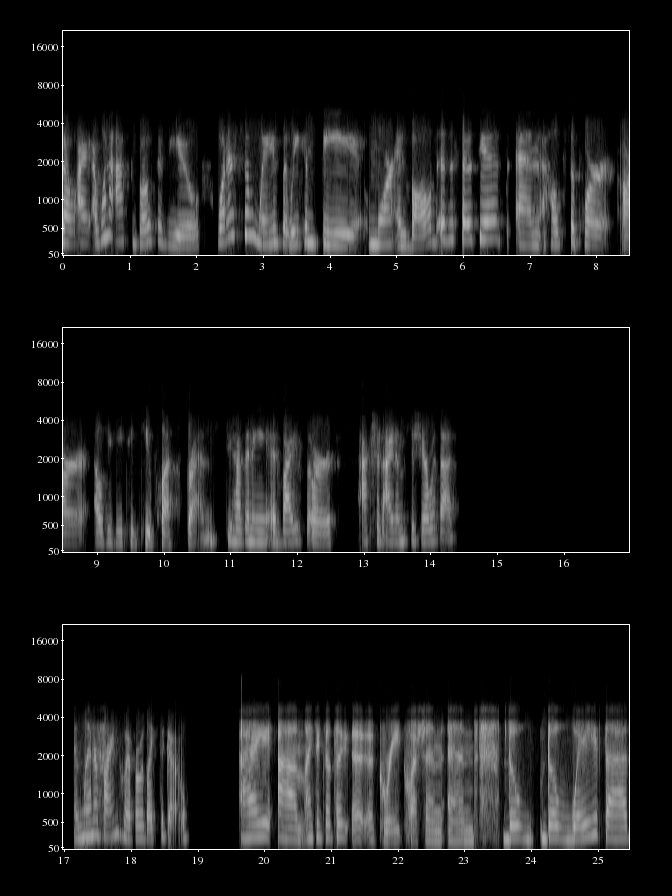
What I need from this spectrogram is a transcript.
So I, I want to ask both of you what are some ways that we can be more involved as associates and help support our LGBTQ plus friends? Do you have any advice or action items to share with us? And Lynn or Bryan, whoever would like to go. I um, I think that's a, a great question, and the the way that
